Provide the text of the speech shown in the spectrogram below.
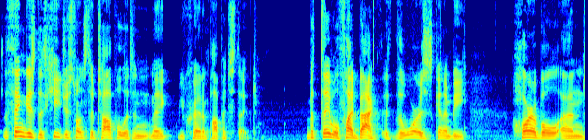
the thing is that he just wants to topple it and make Ukraine a puppet state. But they will fight back. The war is going to be horrible, and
